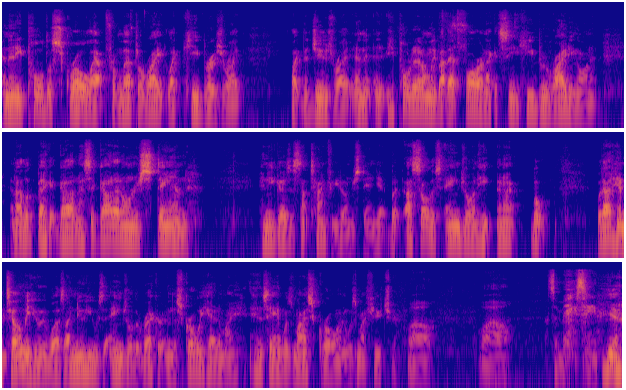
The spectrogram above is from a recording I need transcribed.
And then he pulled a scroll out from left to right, like Hebrews write, like the Jews write. And he pulled it only about that far, and I could see Hebrew writing on it. And I looked back at God and I said, God, I don't understand. And he goes, It's not time for you to understand yet. But I saw this angel, and he and I, but without him telling me who he was, I knew he was the angel of the record, and the scroll he had in my his hand was my scroll, and it was my future. Wow, wow, that's amazing. Yeah,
